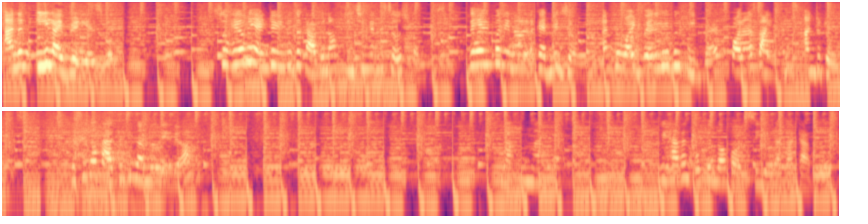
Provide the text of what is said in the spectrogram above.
and an e-library as well. So here we enter into the cabin of teaching and research fellows. They help us in our academic journey and provide valuable feedback for our assignments and tutorials. This is our faculty member area. We have an open door policy here at our campus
